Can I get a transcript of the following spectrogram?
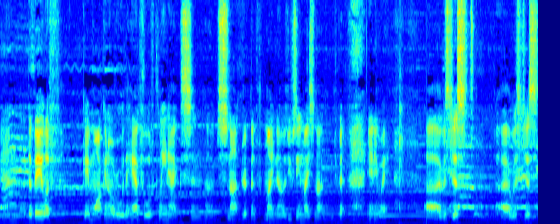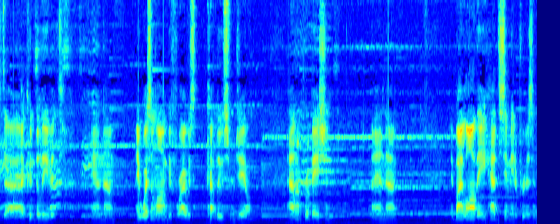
And the bailiff came walking over with a handful of Kleenex and uh, snot dripping from my nose. You've seen my snot anyway I was just I was just uh, I couldn't believe it and um, it wasn't long before I was cut loose from jail, out on probation, and uh, by law they had to send me to prison.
